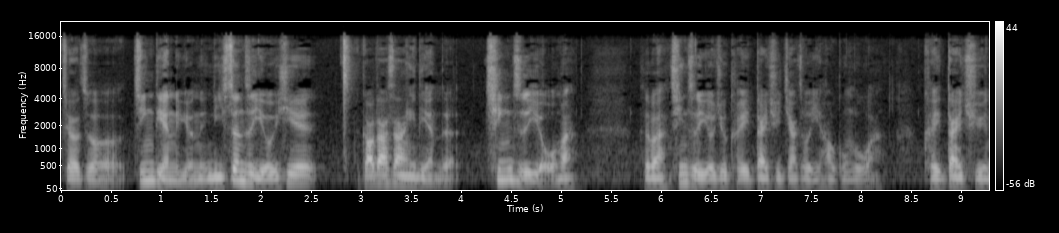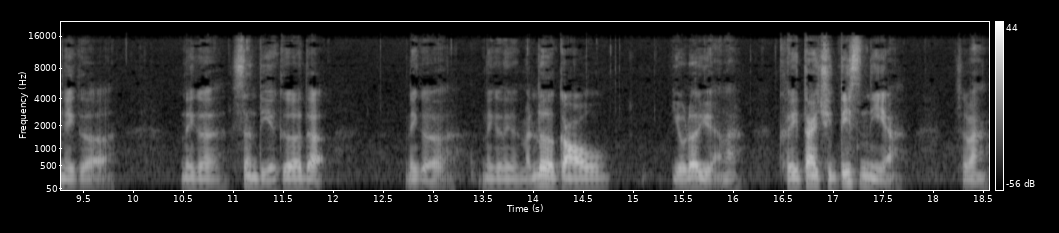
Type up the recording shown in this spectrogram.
叫做经典旅游。那你甚至有一些高大上一点的亲子游嘛，是吧？亲子游就可以带去加州一号公路啊，可以带去那个那个圣迭戈的那个那个那个什么乐高游乐园啊，可以带去迪士尼啊。是吧？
